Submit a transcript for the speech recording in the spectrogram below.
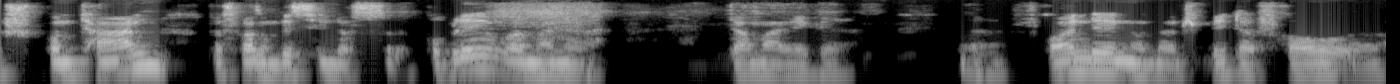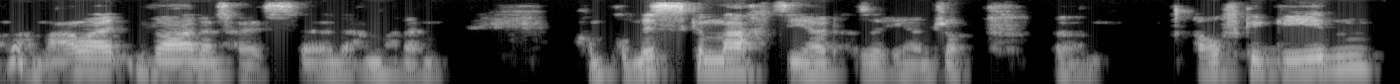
spontan. Das war so ein bisschen das Problem, weil meine damalige äh, Freundin und dann später Frau äh, am Arbeiten war. Das heißt, äh, da haben wir dann Kompromiss gemacht. Sie hat also ihren Job äh, aufgegeben.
